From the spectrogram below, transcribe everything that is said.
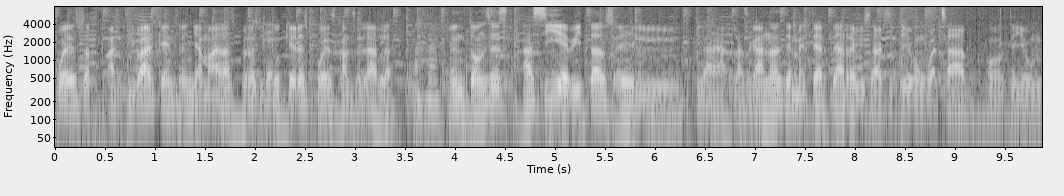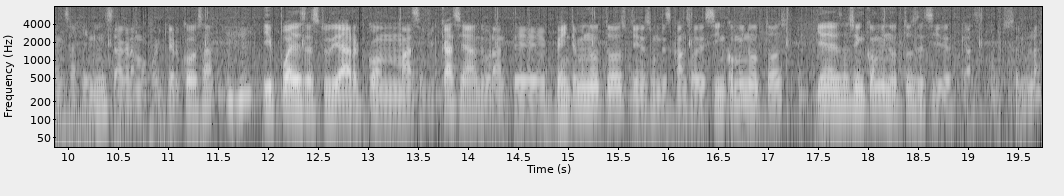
puedes activar que entren llamadas, pero Ok. si tú quieres, puedes cancelarlas. Ajá. Entonces, así evitas el- la- las ganas de meterte a revisar si te llegó un WhatsApp o te llegó un mensaje en Instagram o cualquier cosa. Ujú. Y puedes estudiar con más eficacia durante 20 minutos, tienes un descanso de 5 minutos y en esos 5 minutos decides qué haces con tu celular.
